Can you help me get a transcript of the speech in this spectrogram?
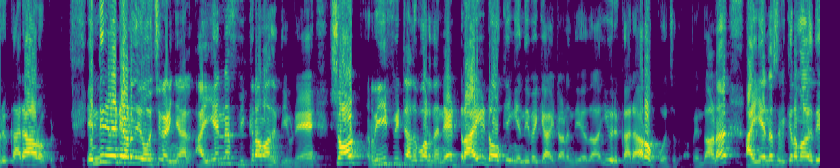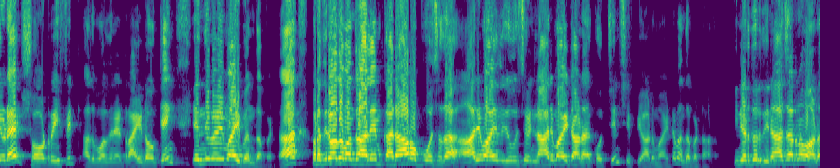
ഒരു കരാർ ഒപ്പിട്ടു. എന്തിനു വേണ്ടിയാണെന്ന് ചോദിച്ചു കഴിഞ്ഞാൽ ഐ എൻ എസ് വിക്രമാദിത്യയുടെ ഷോർട്ട് റീഫിറ്റ് അതുപോലെ തന്നെ ഡ്രൈ ഡോക്കിംഗ് എന്നിവയ്ക്കായിട്ടാണ് എന്ത് ചെയ്തത്? ഈ ഒരു കരാർ ഒപ്പുവെച്ചത്. അപ്പൊ എന്താണ്? ഐ എൻ എസ് വിക്രമാദിത്യയുടെ ഷോർട്ട് റീഫിറ്റ് അതുപോലെ തന്നെ ഡ്രൈ ഡോക്കിംഗ് എന്നിവയുമായി ബന്ധപ്പെട്ട് പ്രതിരോധ മന്ത്രാലയം കരാർ ഒപ്പുവെച്ചത് ആരുമായി ചോദിച്ചു കഴിഞ്ഞാൽ ആരുമായിട്ടാണ്? കൊച്ചിൻ ഷിപ്പ്യാർഡുമായിട്ട് ബന്ധപ്പെട്ടാണ്. ഇനി അടുത്തൊരു ദിനാചരണമാണ്.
